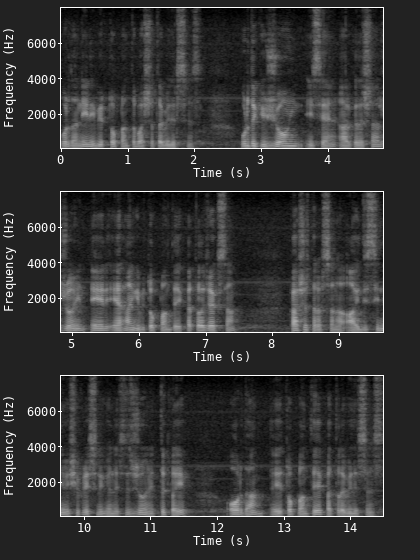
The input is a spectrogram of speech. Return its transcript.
buradan yeni bir toplantı başlatabilirsiniz. Buradaki join ise arkadaşlar join eğer herhangi bir toplantıya katılacaksan karşı taraf sana ID'sini ve şifresini gönderirse join'e tıklayıp Oradan e, toplantıya katılabilirsiniz.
